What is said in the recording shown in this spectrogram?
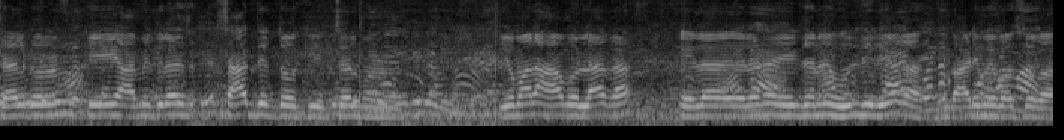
चल करून की आम्ही तुला साथ देतो की चल म्हणून. यो मला हा बोलला का याला याला ना एक जणांनी हुल दिली आहे का गाडीमध्ये बसतो का?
